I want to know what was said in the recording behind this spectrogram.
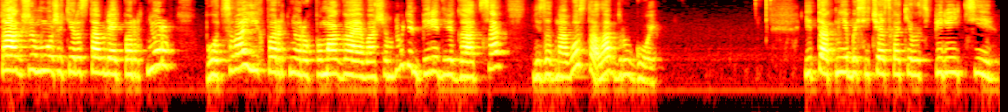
Также можете расставлять партнеров под своих партнеров, помогая вашим людям передвигаться из одного стола в другой. Итак, мне бы сейчас хотелось перейти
